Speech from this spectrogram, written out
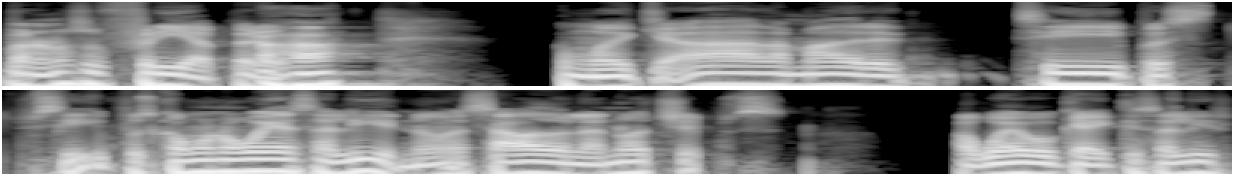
bueno, no sufría, pero Ajá. como de que, ah, la madre, sí, pues sí, pues cómo no voy a salir, ¿no? Es sábado en la noche, pues a huevo que hay que salir.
